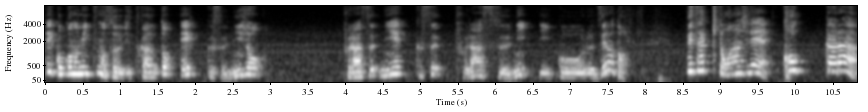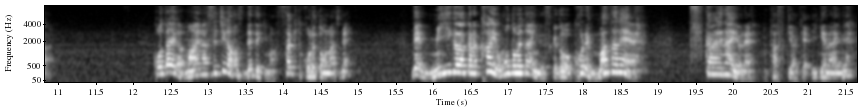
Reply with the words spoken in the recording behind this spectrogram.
で、ここの3つの数字使うと、x2 乗プラス 2x プラス2イコール0と。で、さっきと同じで、こっから答えがマイナス1がまず出てきます。さっきとこれと同じね。で、右側から解を求めたいんですけど、これまたね、使えないよね。たすき分け。いけないね。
